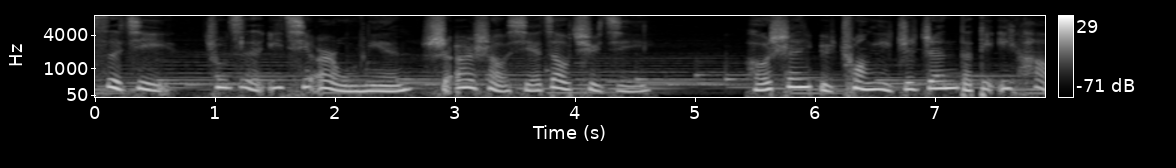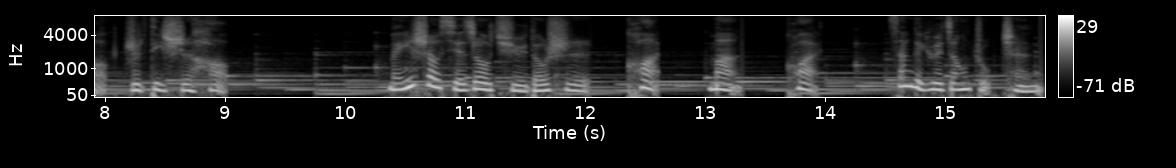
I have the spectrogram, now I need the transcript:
四季出自一七二五年十二首协奏曲集《和声与创意之争》的第一号至第四号。每一首协奏曲都是快、慢、快三个乐章组成，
